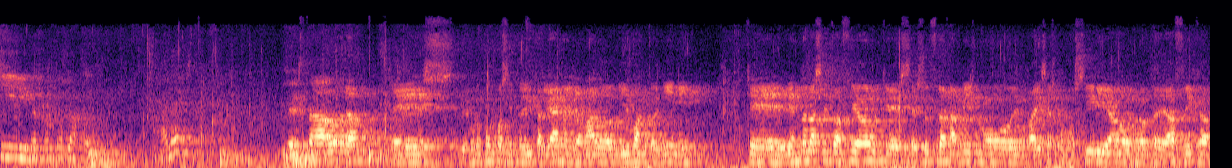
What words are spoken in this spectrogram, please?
y nosotros la cuento. ¿vale? Esta obra es de un compositor italiano llamado Ivo Antonini, que viendo la situación que se sufre ahora mismo en países como Siria o el norte de África,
